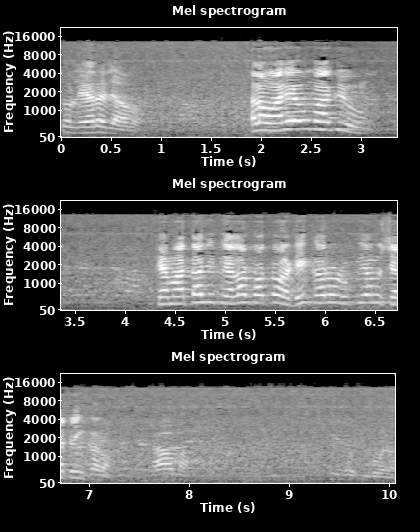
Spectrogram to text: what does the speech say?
તો લેર જ આવે. હલો મને એવું માગ્યું કે માતાજી પહેલા કહો તો અઢી કરોડ રૂપિયાનું સેટિંગ કરો. બોલો.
